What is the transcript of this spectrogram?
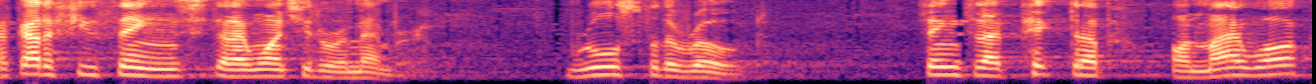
I've got a few things that I want you to remember rules for the road, things that I've picked up on my walk,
